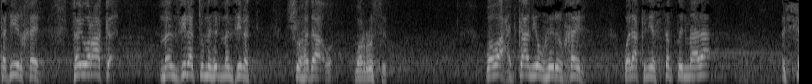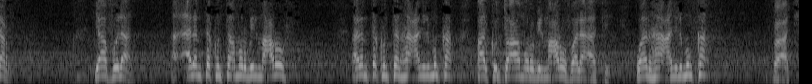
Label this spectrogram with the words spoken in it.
كثير خير. فيراك منزلته مثل منزلة الشهداء والرسل. وواحد كان يظهر الخير ولكن يستبطن ماذا؟ الشر. يا فلان ألم تكن تأمر بالمعروف؟ ألم تكن تنهى عن المنكر؟ قال كنت آمر بالمعروف ولا آتي وأنهى عن المنكر وآتي.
